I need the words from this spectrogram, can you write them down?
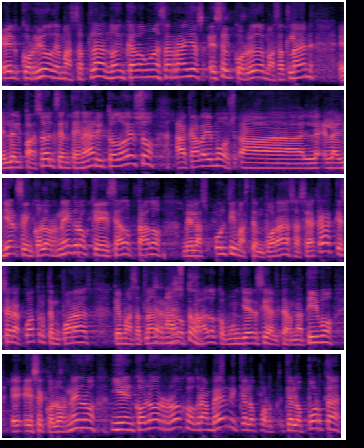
el corrido de Mazatlán, ¿no? En cada una de esas rayas es el corrido de Mazatlán, el del paso del centenario y todo eso. Acá vemos el jersey en color negro que se ha adoptado de las últimas temporadas hacia acá, que será cuatro temporadas que Mazatlán ha adoptado como un jersey alternativo, e, ese color negro, y en color rojo, Granberry, que lo, que lo porta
